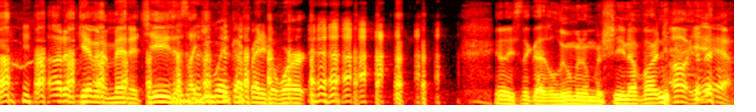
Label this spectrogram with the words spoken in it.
I'd have given a minute. Jesus, like you wake up ready to work. You know, they stick that aluminum machine up on you. Oh yeah,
